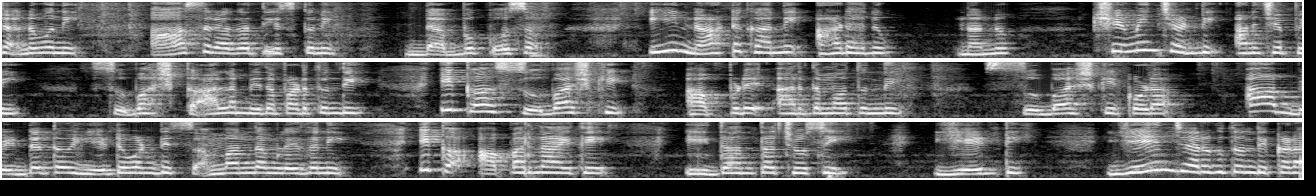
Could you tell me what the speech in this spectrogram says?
చనువుని ఆసరాగా తీసుకుని డబ్బు కోసం ఈ నాటకాన్ని ఆడాను. నన్ను క్షమించండి అని చెప్పి సుభాష్ కాళ్ళ మీద పడుతుంది. ఇక సుభాష్కి అప్పుడే అర్థమవుతుంది. సుభాష్కి కూడా ఆ బిడ్డతో ఎటువంటి సంబంధం లేదని ఇక అపర్ణ అయితే ఇదంతా చూసి ఏంటి? ఏం జరుగుతుంది ఇక్కడ?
